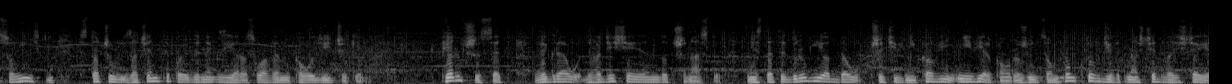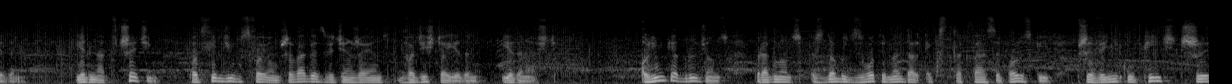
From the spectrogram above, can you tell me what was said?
Sowiński stoczył zacięty pojedynek z Jarosławem Kołodziejczykiem. Pierwszy set wygrał 21 do 13. Niestety drugi oddał przeciwnikowi niewielką różnicą punktów 19-21. Jednak w trzecim potwierdził swoją przewagę zwyciężając 21-11. Olimpia Grudziądz, pragnąc zdobyć złoty medal ekstraklasy polskiej, przy wyniku 5-3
